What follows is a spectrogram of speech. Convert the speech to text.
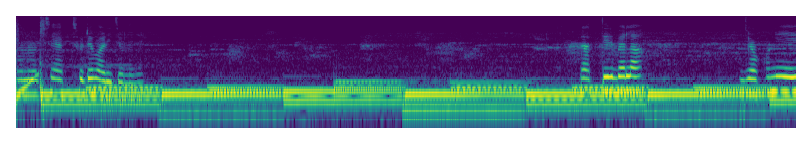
মনে হচ্ছে এক ছুটে বাড়ি চলে যায় রাত্রির বেলা যখনই এই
